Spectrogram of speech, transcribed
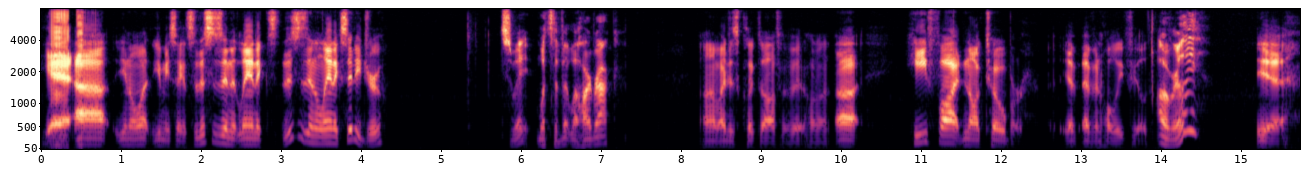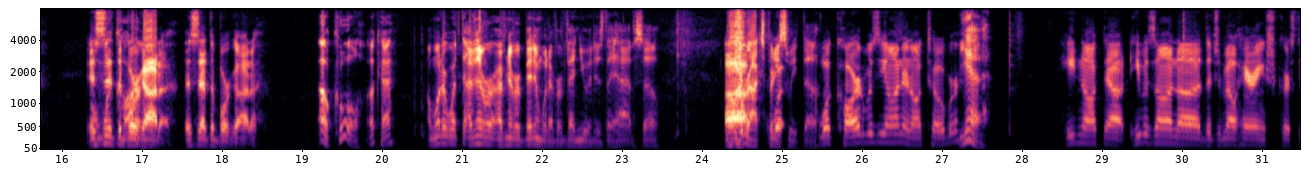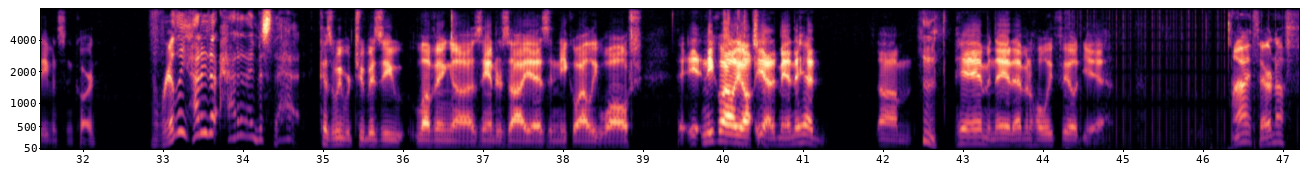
yeah. Uh, you know what? Give me a second. So this is in Atlantic. This is in Atlantic City, Drew. Sweet. What's the what Hard Rock? Um, I just clicked off of it. Hold on. Uh, he fought in October. Evan Holyfield. Oh really? Yeah. This is at the card? Borgata. This is at the Borgata. Oh cool. Okay. I wonder what the, I've never I've never been in whatever venue it is they have. So Uh, Rock's pretty what- sweet though. What card was he on in October? Yeah. He knocked out. He was on uh, the Jamel Herring Shakur Stevenson card Really? How did I, how did I miss that? because we were too busy loving uh, Xander Zayas and Nico Ali Walsh. Eh, Nico Ali, Gotcha. yeah, man, they had um, Hmm. him and they had Evan Holyfield. Yeah, All right, fair enough.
